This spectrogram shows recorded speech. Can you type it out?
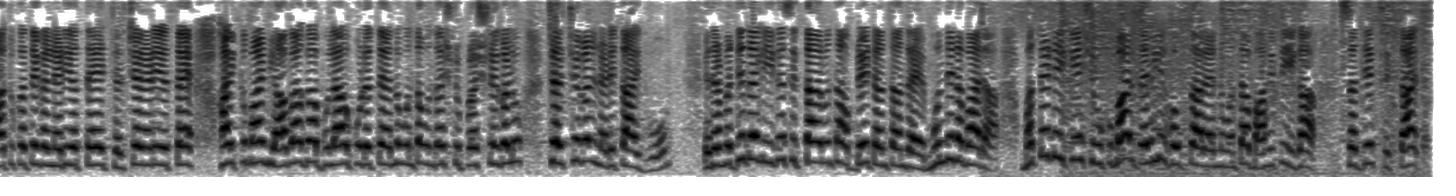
ಮಾತುಕತೆಗಳು ನಡೆಯುತ್ತೆ ಚರ್ಚೆ ನಡೆಯುತ್ತೆ ಹೈಕಮಾಂಡ್ ಯಾವಾಗ ಬುಲಾವ್ ಕೊಡುತ್ತೆ ಅನ್ನುವಂತ ಒಂದಷ್ಟು ಪ್ರಶ್ನೆಗಳು ಚರ್ಚೆಗಳು ನಡೀತಾ ಇದ್ವು. ಇದರ ಮಧ್ಯದಲ್ಲಿ ಈಗ ಸಿಗ್ತಾ ಇರುವಂತಹ ಅಪ್ಡೇಟ್ ಅಂತಂದ್ರೆ ಮುಂದಿನ ವಾರ ಮತ್ತೆ ಡಿ ಕೆ ಶಿವಕುಮಾರ್ ದೆಹಲಿಗೆ ಹೋಗ್ತಾರೆ ಅನ್ನುವಂತ ಮಾಹಿತಿ ಈಗ ಸದ್ಯಕ್ಕೆ ಸಿಗ್ತಾ ಇದೆ.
